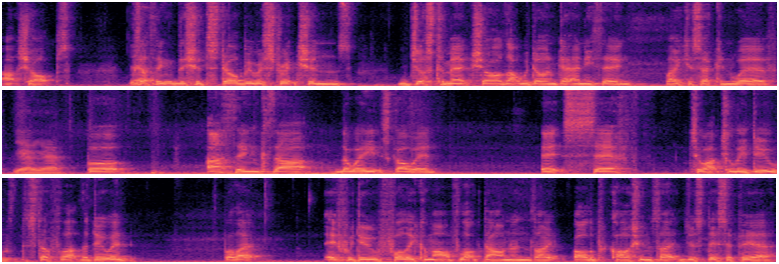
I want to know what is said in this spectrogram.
at shops, because I think there should still be restrictions, just to make sure that we don't get anything like a second wave. Yeah, yeah. But I think that the way it's going, it's safe to actually do the stuff that they're doing. But like, if we do fully come out of lockdown and like all the precautions like just disappear,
